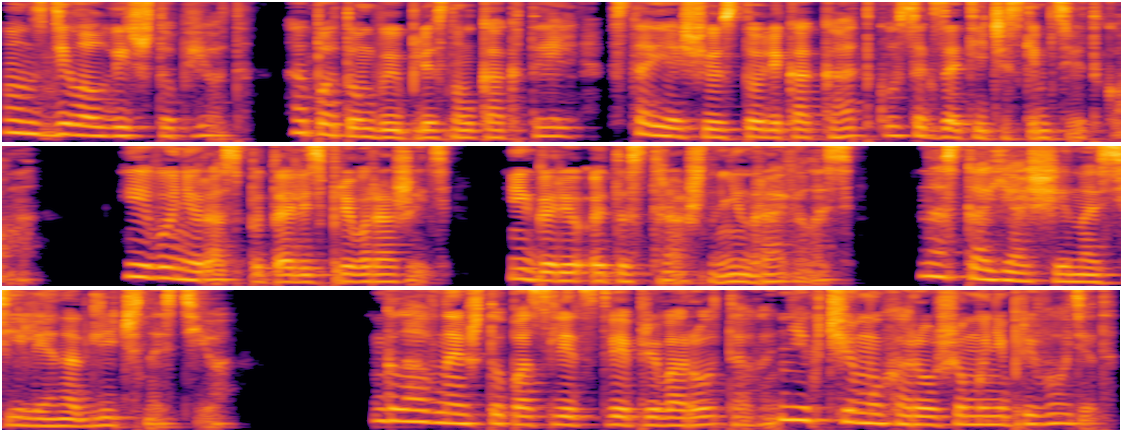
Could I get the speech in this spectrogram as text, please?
Он сделал вид, что пьет, а потом выплеснул коктейль в стоящую столика катку с экзотическим цветком. Его не раз пытались приворожить. Игорю это страшно не нравилось. Настоящее насилие над личностью. Главное, что последствия приворота ни к чему хорошему не приводят.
